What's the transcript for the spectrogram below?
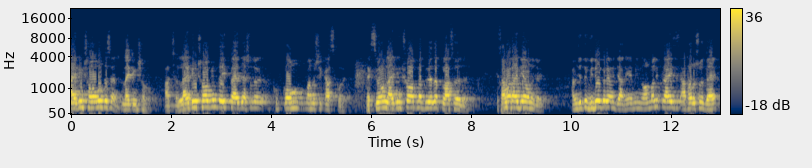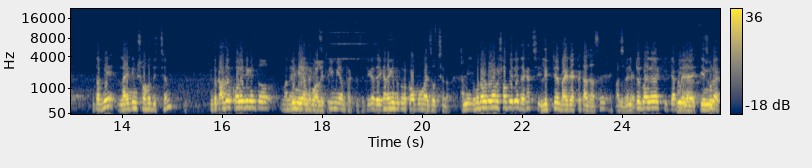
লাইটিং সহ বলতেছেন? লাইটিং সহ। আচ্ছা লাইটিং সহ কিন্তু এই প্রাইজে আসলে খুব কম মানুষই কাজ করে। ম্যাক্সিমাম লাইটিং সহ আপনার দুই হাজার প্লাস হয়ে যায়। আমার আইডিয়া অনুযায়ী। আমি যদি ভিডিও করে আমি জানি। এমনি নর্মালি প্রাইস আঠারোশো দেয় কিন্তু আপনি লাইটিং সহ দিচ্ছেন। কিন্তু কাজের কোয়ালিটি কিন্তু মানে Premium quality। প্রিমিয়াম থাকতেছে ঠিক আছে? এখানে কিন্তু কোনো কম্প্রোমাইজ হচ্ছে না। আমি মোটামুটি আমরা সব এরিয়া দেখাচ্ছি। লিফটের বাইরে একটা কাজ আছে আচ্ছা লিফটের বাইরে কি ক্যাবিন সুরাক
